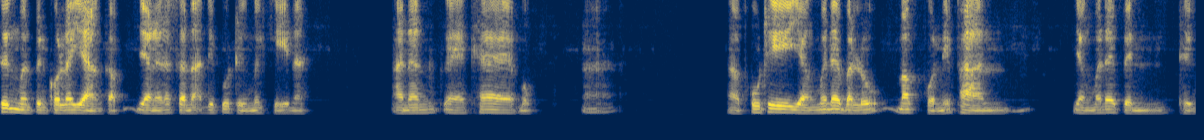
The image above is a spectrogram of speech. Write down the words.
ซึ่งมันเป็นคนละอย่างกับญาณทัศนะที่พูดถึงเมื่อกี้นะ อันนั้นแค่แคบอกผู้ที่ยังไม่ได้บรรลุมรรคผลนิพพานยังไม่ได้เป็นถึง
